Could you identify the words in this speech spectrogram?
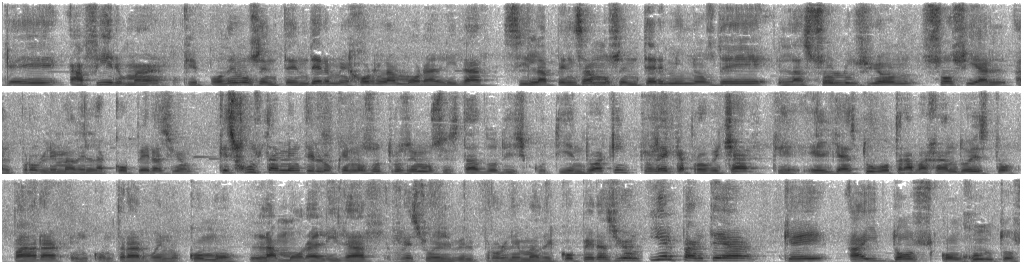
que afirma que podemos entender mejor la moralidad si la pensamos en términos de la solución social al problema de la cooperación, que es justamente lo que nosotros hemos estado discutiendo aquí. Entonces hay que aprovechar que él ya estuvo trabajando esto para encontrar, bueno, cómo la moralidad resuelve el problema de cooperación. Y él plantea que hay dos conjuntos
